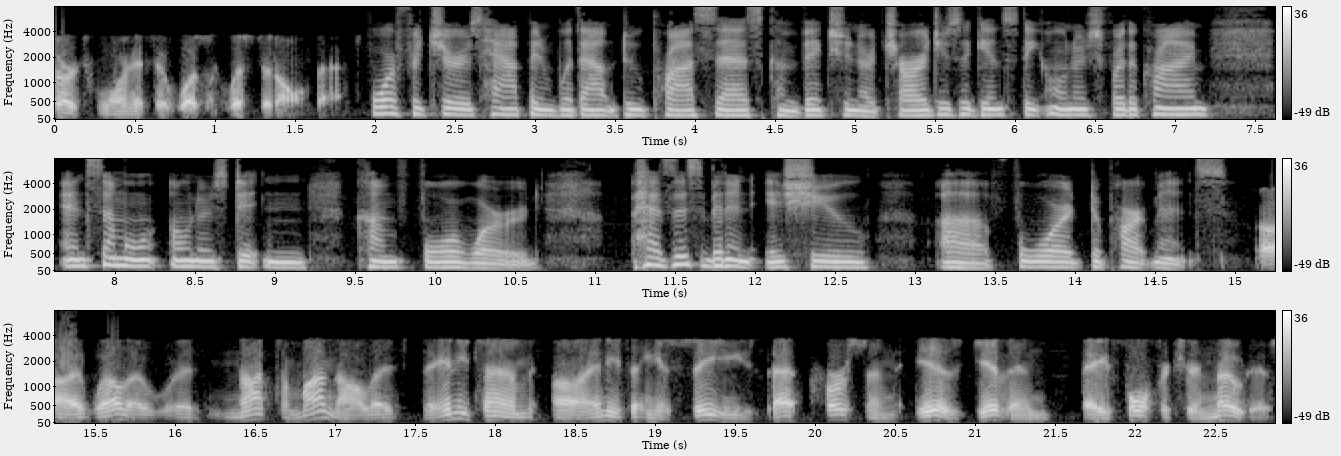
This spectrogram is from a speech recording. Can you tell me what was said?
search warrant if it wasn't listed on that. Forfeitures happen without due process, conviction, or charges against the owners for the crime, and some owners didn't come forward. Has this been an issue uh, for departments? Uh, well, uh, not to my knowledge. Anytime uh, anything is seized, that person is given a forfeiture notice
